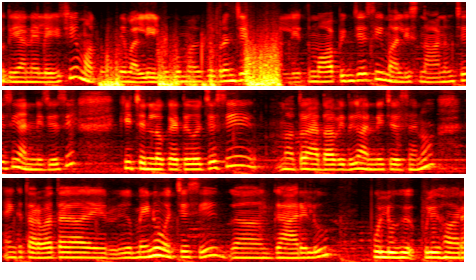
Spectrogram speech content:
ఉదయాన్నే లేచి మొత్తం మళ్ళీ ఇల్లు గుమ్మాలు శుభ్రం చేసి మళ్ళీ మాపింగ్ చేసి మళ్ళీ స్నానం చేసి అన్నీ చేసి కిచెన్లోకి అయితే వచ్చేసి మొత్తం యథావిధిగా అన్నీ చేశాను. ఇంకా తర్వాత మెనూ వచ్చేసి గారెలు పులి పులిహోర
